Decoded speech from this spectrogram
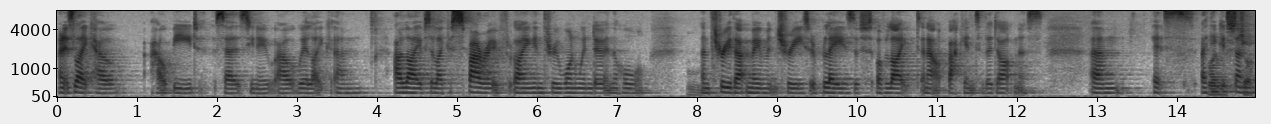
and it's like how how Bede says you know our, we're like um, our lives are like a sparrow flying in through one window in the hall mm. and through that momentary sort of blaze of, of light and out back into the darkness. Um, it's I think it's done.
